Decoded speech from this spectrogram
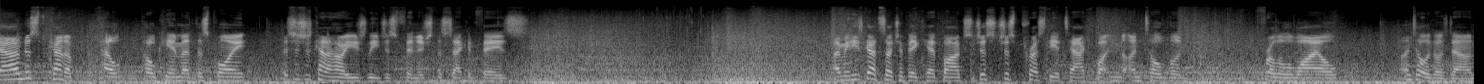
Yeah, I'm just kind of po poke him at this point. This is just kind of how I usually just finish the second phase. I mean, he's got such a big hitbox. Just just press the attack button until the for a little while until it goes down.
